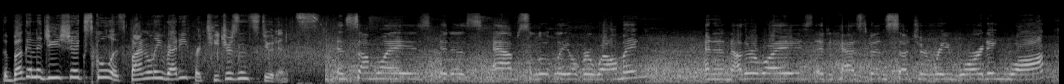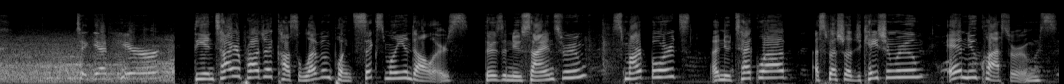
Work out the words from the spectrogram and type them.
the Bug-O-Nay-Ge-Shig School is finally ready for teachers and students. In some ways, it is absolutely overwhelming, and in other ways, it has been such a rewarding walk to get here. The entire project cost $11.6 million. There's a new science room, smart boards, a new tech lab, a special education room, and new classrooms.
